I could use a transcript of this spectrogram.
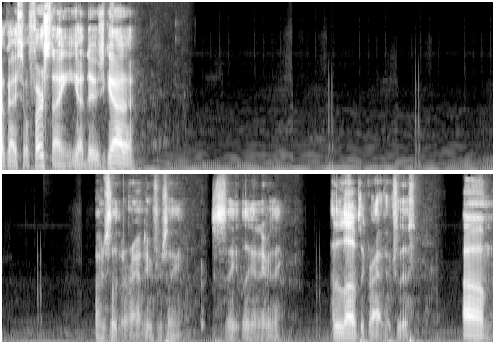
Okay, so first thing you gotta do is you gotta... I'm just looking around here for a second. See, looking at everything. I love the graphics of this. Um,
